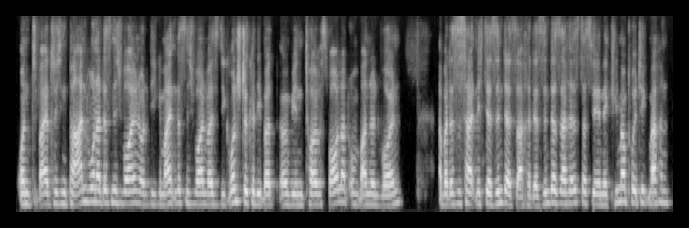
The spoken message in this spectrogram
Und weil natürlich ein paar Anwohner das nicht wollen oder die Gemeinden das nicht wollen, weil sie die Grundstücke lieber irgendwie in teures Bauland umwandeln wollen. Aber das ist halt nicht der Sinn der Sache. Der Sinn der Sache ist, dass wir eine Klimapolitik machen,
